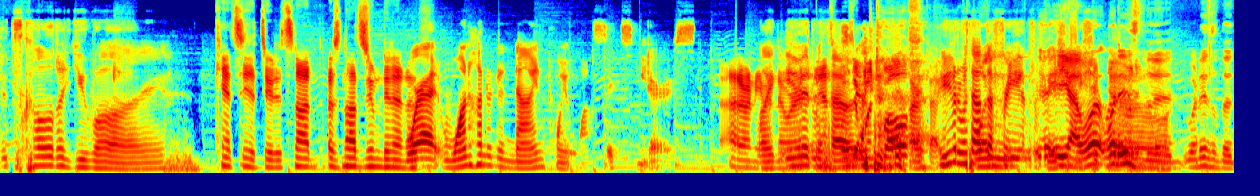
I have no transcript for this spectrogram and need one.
It's called a UI. Can't see it, dude. It's not. It's not zoomed in enough. We're at 109.16 meters. I don't even Like know. where even it is. without. Is it 112? Even without the free information. Yeah, what what is the what is the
